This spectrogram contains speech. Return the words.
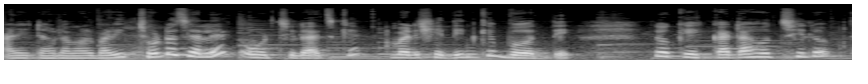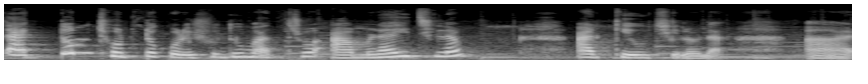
আর এটা হলো আমার বাড়ির ছোট ছেলে, ওর ছিল আজকে মানে সেদিনকে বার্থডে তো কেক কাটা হচ্ছিল, একদম ছোট্ট করে, শুধুমাত্র আমরাই ছিলাম। আর কেউ ছিল না। আর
